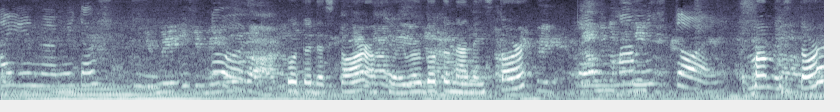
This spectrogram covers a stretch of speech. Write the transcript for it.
Ayun, mami, daw. Go to the store? Okay, we'll go to nanay store. Mommy store. Mommy store?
